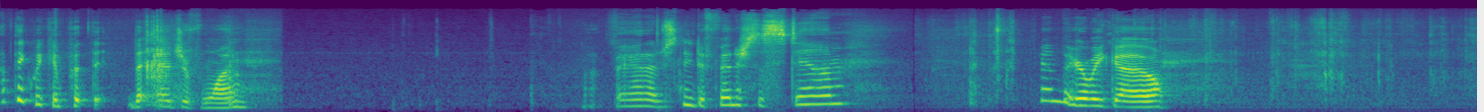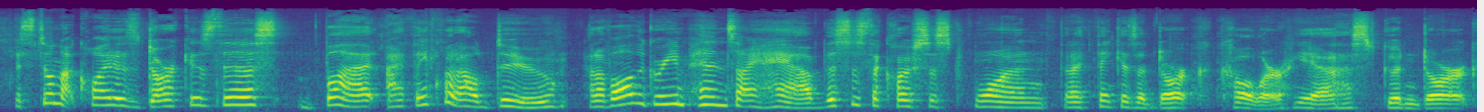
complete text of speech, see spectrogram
I think we can put the, the edge of one. Not bad. I just need to finish the stem. And there we go. It's still not quite as dark as this, but I think what I'll do, out of all the green pens I have, this is the closest one that I think is a dark color. Yeah, it's good and dark.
